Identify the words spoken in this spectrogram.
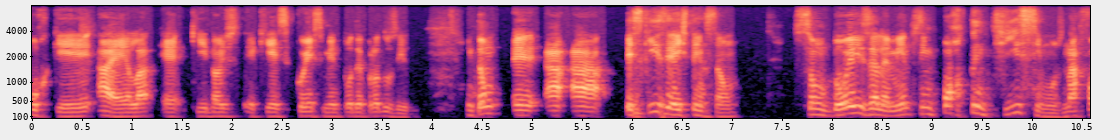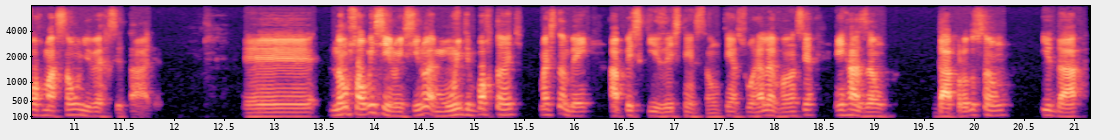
porque a ela é que nós é que esse conhecimento todo é produzido. Então, é, a, a pesquisa e a extensão são dois elementos importantíssimos na formação universitária. É, não só o ensino, o ensino é muito importante, mas também a pesquisa e a extensão tem a sua relevância em razão da produção e da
